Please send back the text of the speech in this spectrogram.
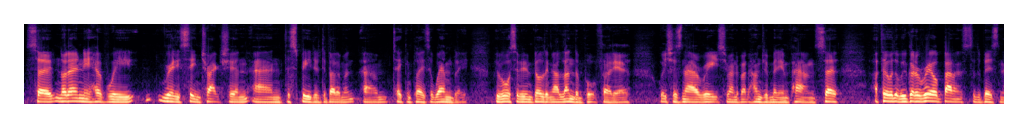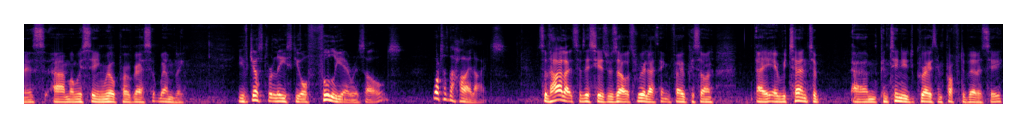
So not only have we really seen traction and the speed of development um, taking place at Wembley, we've also been building our London portfolio, which has now reached around about 100 million pounds. So I feel that we've got a real balance to the business um, and we're seeing real progress at Wembley. You've just released your full year results. What are the highlights? So the highlights of this year's results really, I think, focus on a, a return to um, continued growth in profitability,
